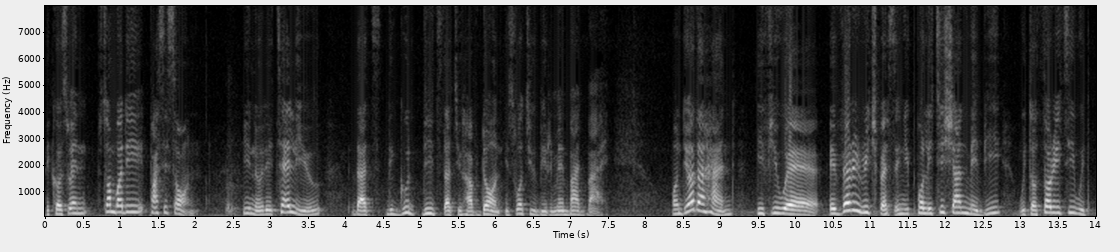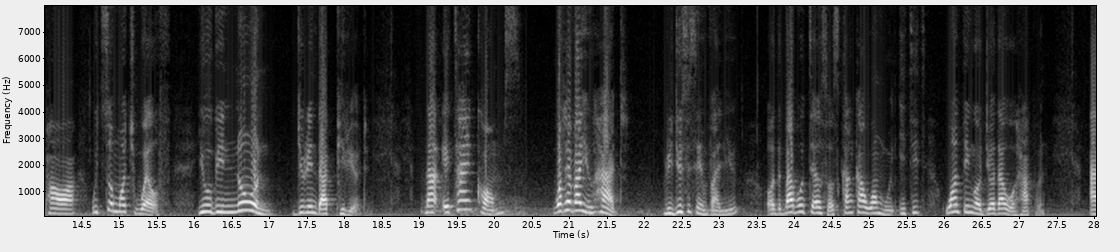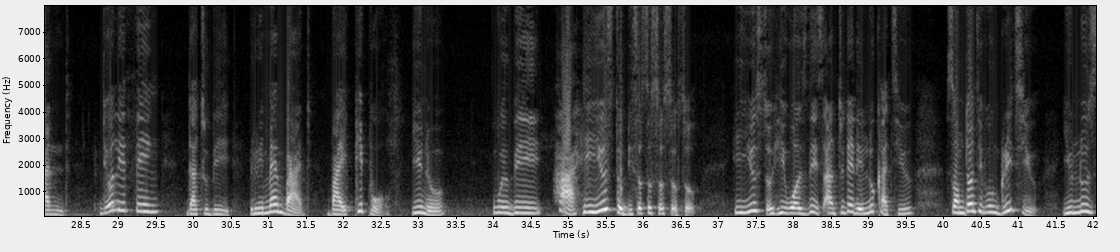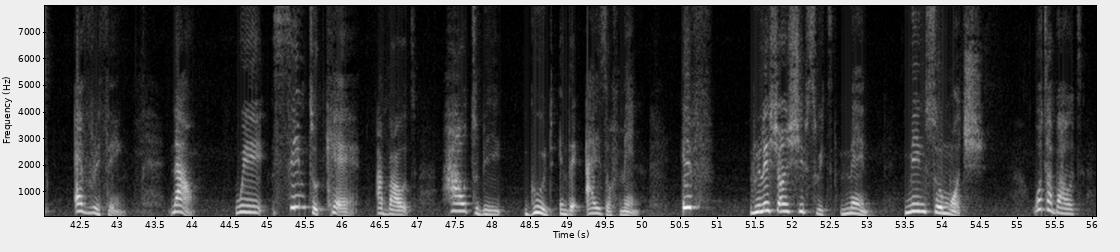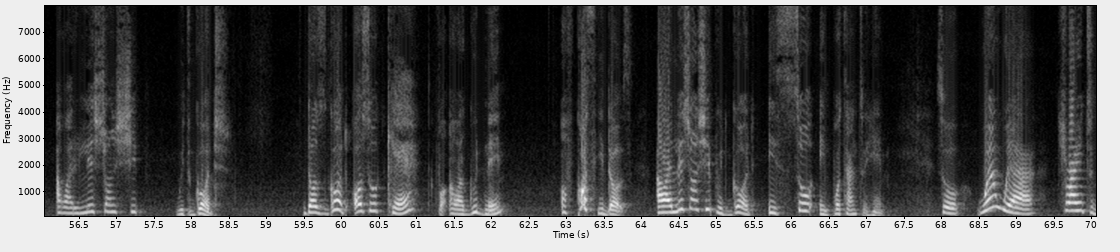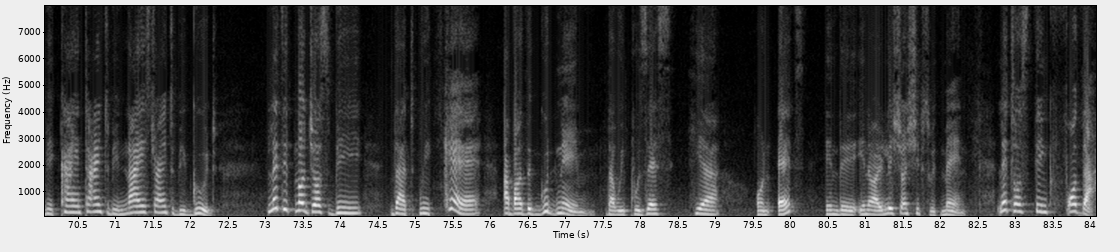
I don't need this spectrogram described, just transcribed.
Because when somebody passes on, you know, they tell you that the good deeds that you have done is what you'll be remembered by. On the other hand, if you were a very rich person, a politician maybe, with authority, with power, with so much wealth, you will be known during that period. Now, a time comes, whatever you had reduces in value, or the Bible tells us, canker worm will eat it, one thing or the other will happen. And the only thing that will be remembered by people, you know, will be, ha, he used to be so, so, so, so, so. He used to, he was this, and today they look at you, some don't even greet you. You lose everything. Now, we seem to care about how to be good in the eyes of men. If relationships with men mean so much, what about our relationship with God? Does God also care for our good name? Of course, He does. Our relationship with God is so important to Him. So, when we are trying to be kind, trying to be nice, trying to be good, let it not just be that we care about the good name that we possess here on earth in the in our relationships with men. Let us think further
